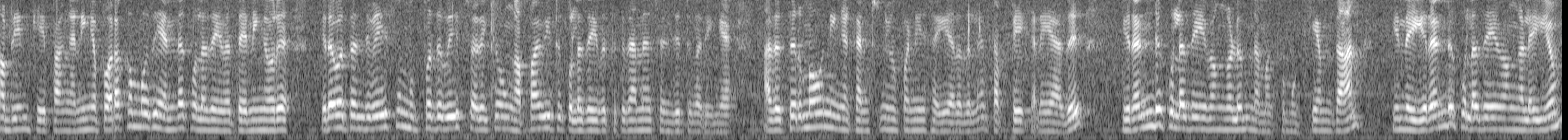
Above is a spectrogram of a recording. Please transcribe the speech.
அப்படின்னு கேட்பாங்க. நீங்கள் பிறக்கும்போது எந்த குலதெய்வத்தை? நீங்கள் ஒரு இருபத்தஞ்சி வயசு முப்பது வயசு வரைக்கும் உங்கள் அப்பா வீட்டு குலதெய்வத்துக்கு தானே செஞ்சுட்டு வரீங்க. அதை திரும்பவும் நீங்கள் கண்டினியூ பண்ணி செய்கிறதுல தப்பே கிடையாது. இரண்டு குலதெய்வங்களும் நமக்கு முக்கியம்தான். இந்த இரண்டு குலதெய்வங்களையும்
